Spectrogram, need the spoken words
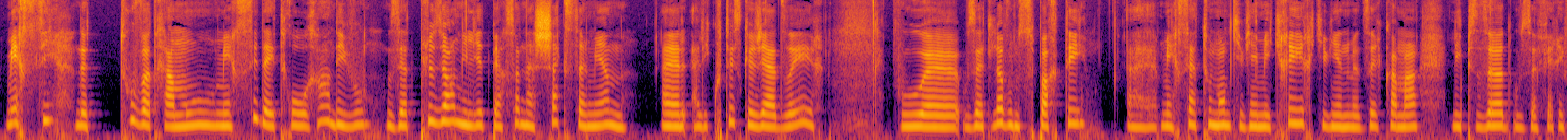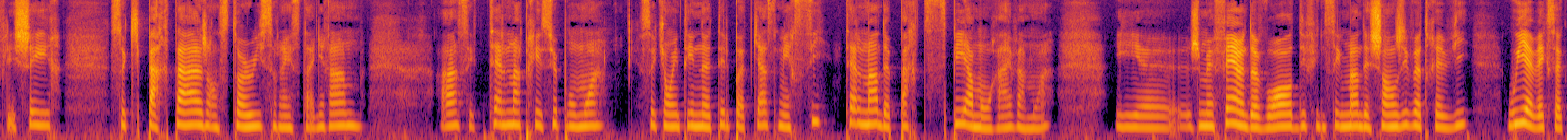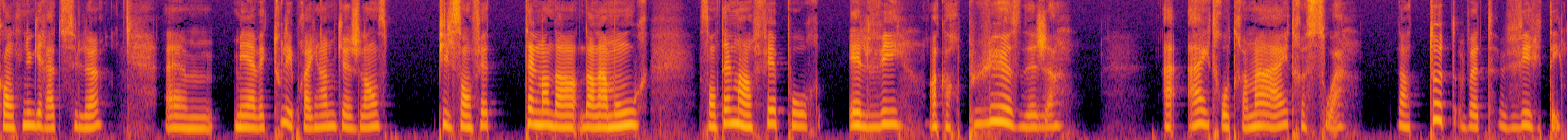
Merci de tout votre amour. Merci d'être au rendez-vous. Vous êtes plusieurs milliers de personnes à chaque semaine à, l'écouter ce que j'ai à dire. Vous, euh, vous êtes là, vous me supportez. Euh, merci à tout le monde qui vient m'écrire, qui vient de me dire comment l'épisode vous a fait réfléchir. Ceux qui partagent en story sur Instagram. Ah, c'est tellement précieux pour moi. Ceux qui ont été notés le podcast, merci tellement de participer à mon rêve à moi. Et euh, je me fais un devoir définitivement de changer votre vie oui, avec ce contenu gratuit-là, euh, mais avec tous les programmes que je lance, puis ils sont faits tellement dans, l'amour, sont tellement faits pour élever encore plus de gens à être autrement, à être soi, dans toute votre vérité.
